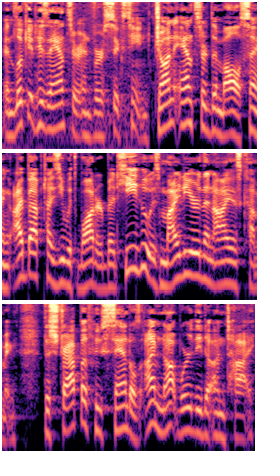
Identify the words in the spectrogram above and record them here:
And look at his answer in verse 16. John answered them all, saying, I baptize you with water, but he who is mightier than I is coming, the strap of whose sandals I am not worthy to untie.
